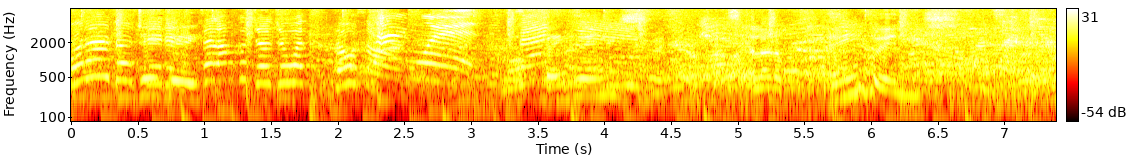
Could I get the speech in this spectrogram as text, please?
What are those? JJ. Tell Uncle Jojo what those are. Penguins. Penguins? See a lot of penguins.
